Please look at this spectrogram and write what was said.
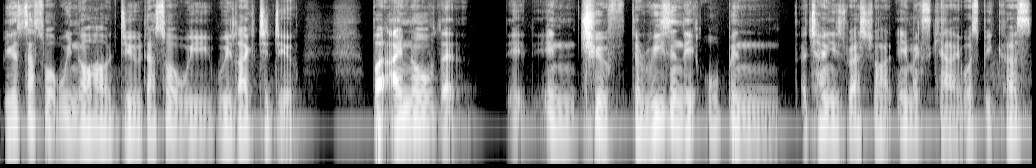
because that's what we know how to do that's what we we like to do, but I know that i- in truth the reason they opened a Chinese restaurant in Mexicali was because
